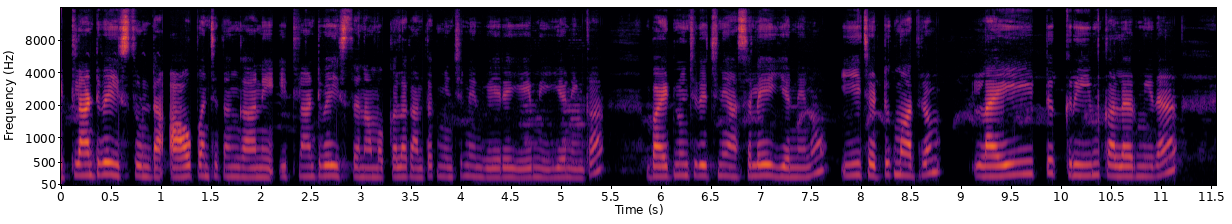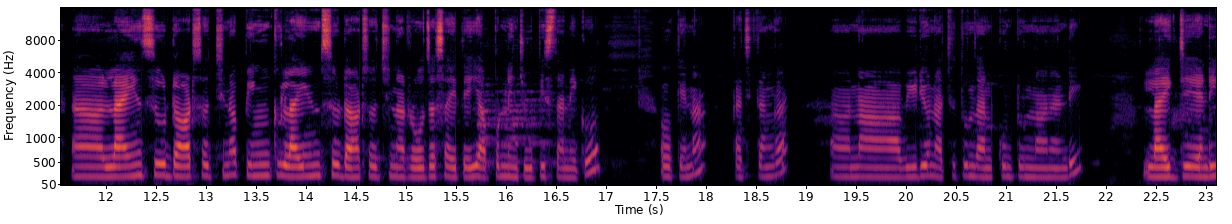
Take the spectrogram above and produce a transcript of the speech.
ఇట్లాంటివే ఇస్తుంటా. ఆవు పంచతం కానీ ఇట్లాంటివే ఇస్తాను. ఆ మొక్కలకు అంతకు మించి నేను వేరే ఏమి ఇయ్యను ఇంకా. బయట నుంచి తెచ్చినవి అసలే ఇయ్యను నేను. ఈ చెట్టుకు మాత్రం లైట్ క్రీమ్ కలర్ మీద లైన్స్ డాట్స్ వచ్చిన పింక్ లైన్స్ డాట్స్ వచ్చిన రోజెస్ అవుతాయి అప్పుడు నేను చూపిస్తాను నీకు. ఓకేనా? ఖచ్చితంగా నా వీడియో నచ్చుతుంది అనుకుంటున్నానండి. లైక్ చేయండి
